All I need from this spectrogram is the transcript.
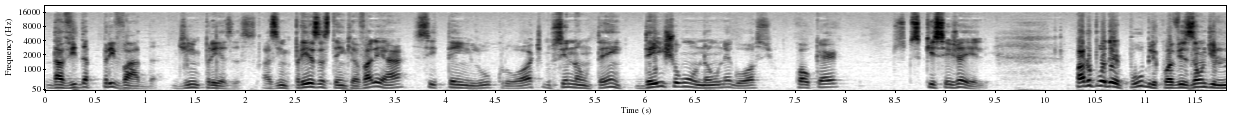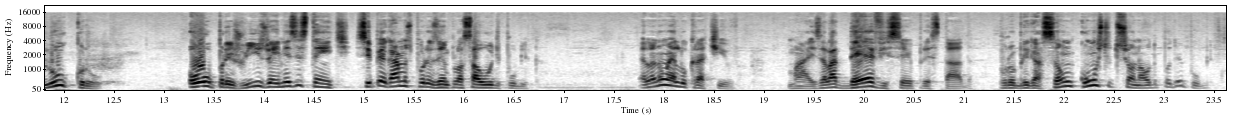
da vida privada, de empresas. As empresas têm que avaliar se tem lucro, ótimo, se não tem, deixam ou não o negócio, qualquer que seja ele. Para o poder público, a visão de lucro ou prejuízo é inexistente. Se pegarmos, por exemplo, a saúde pública, ela não é lucrativa, mas ela deve ser prestada por obrigação constitucional do poder público.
